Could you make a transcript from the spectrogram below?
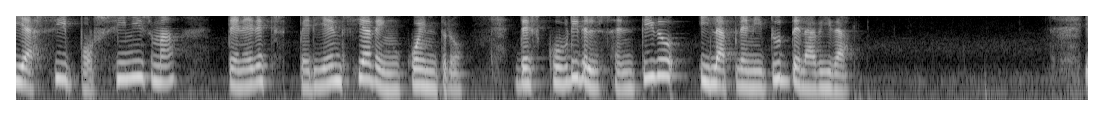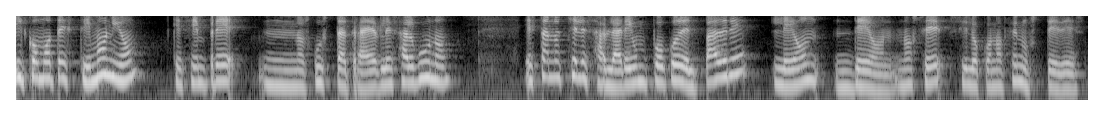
y así por sí misma tener experiencia de encuentro, descubrir el sentido y la plenitud de la vida. Y como testimonio, que siempre mm, nos gusta traerles alguno, esta noche les hablaré un poco del padre León Deón. No sé si lo conocen ustedes.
